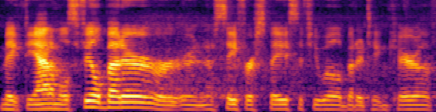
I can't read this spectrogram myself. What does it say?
make the animals feel better or, or in a safer space, if you will, better taken care of.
